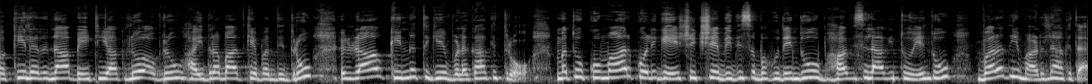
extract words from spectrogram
ವಕೀಲರನ್ನ ಭೇಟಿಯಾಗಲು ಅವರು ಹೈದರಾಬಾದ್ಗೆ ಬಂದಿದ್ರು ರಾವ್ ಖಿನ್ನತೆಗೆ ಒಳಗಾಗಿದ್ರು ಮತ್ತು ಕುಮಾರ್ ಕೊಲೆಗೆ ಶಿಕ್ಷೆ ವಿಧಿಸಬಹುದೆಂದು ಭಾವಿಸಲಾಗಿತ್ತು ಎಂದು ವರದಿ ಮಾಡಲಾಗಿದೆ.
